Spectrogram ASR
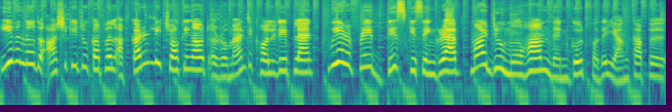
Even though the Aashiqui 2 couple are currently chalking out a romantic holiday plan, we are afraid this kissing grab might do more harm than good for the young couple.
